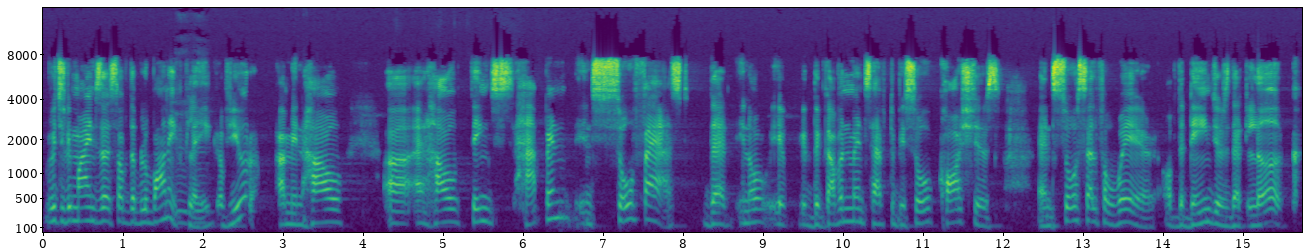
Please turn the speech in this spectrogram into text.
which reminds us of the bubonic plague of Europe. I mean, how uh, and how things happened in so fast that you know if, if the governments have to be so cautious and so self-aware of the dangers that lurk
